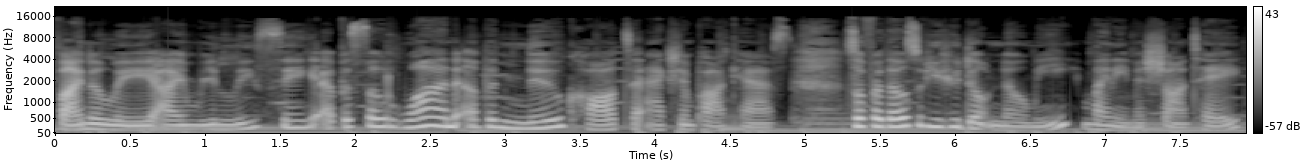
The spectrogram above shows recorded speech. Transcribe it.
Finally, I'm releasing episode one of the new Call to Action podcast. So, for those of you who don't know me, my name is Shantae.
